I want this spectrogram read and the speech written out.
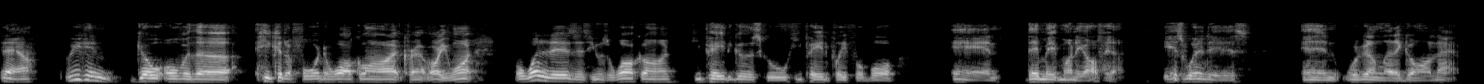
Now, we can go over the he could afford to walk on all that crap all you want. But what it is is he was a walk on, he paid to go to school, he paid to play football, and they made money off him. It's what it is, and we're gonna let it go on that.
